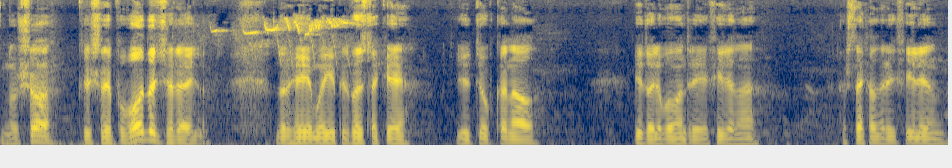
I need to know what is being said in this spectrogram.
Ну що, пішли по воду джерельно? Дорогі мої підписники, YouTube канал Відео Любов Андрія Філіна. Хештег Андрій Філін.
